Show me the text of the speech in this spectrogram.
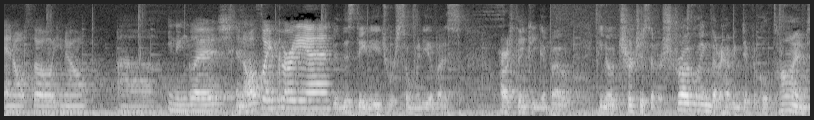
and also you know uh, in English and yeah. also in Korean. In this day and age where so many of us are thinking about, you know, churches that are struggling, that are having difficult times,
